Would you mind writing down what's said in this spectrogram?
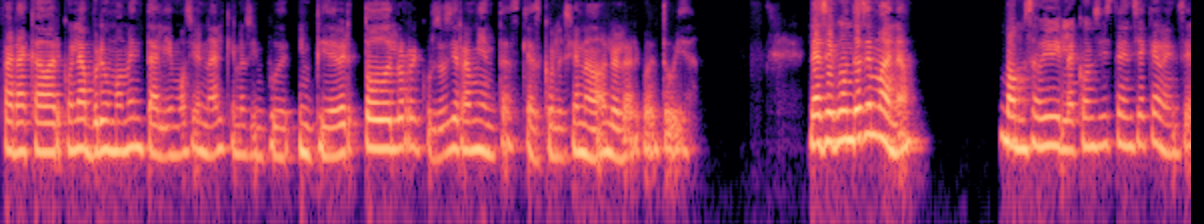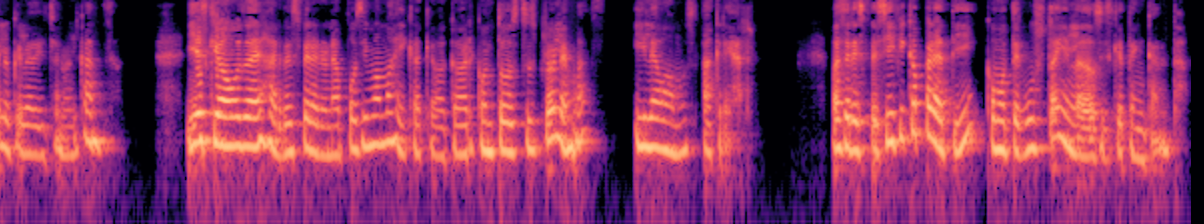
para acabar con la bruma mental y emocional que nos impide ver todos los recursos y herramientas que has coleccionado a lo largo de tu vida. La segunda semana vamos a vivir la consistencia que vence lo que la dicha no alcanza. Y es que vamos a dejar de esperar una pócima mágica que va a acabar con todos tus problemas y la vamos a crear. Va a ser específica para ti, como te gusta y en la dosis que te encanta.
